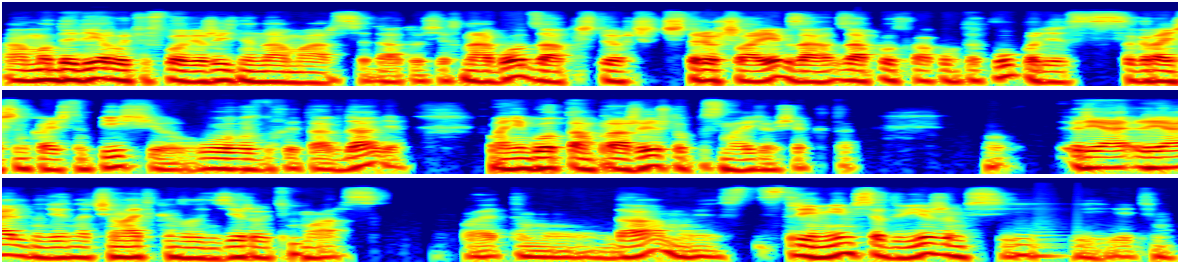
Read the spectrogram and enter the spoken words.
а, моделировать условия жизни на Марсе, да, то есть их на год за четырех, четырех человек за, запрут в каком-то куполе с ограниченным количеством пищи, воздуха и так далее. Они год там прожили, чтобы посмотреть вообще как-то ну, ре, реально начинать колонизировать Марс. Поэтому, да, мы стремимся, движемся и этим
